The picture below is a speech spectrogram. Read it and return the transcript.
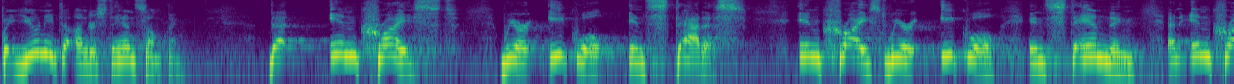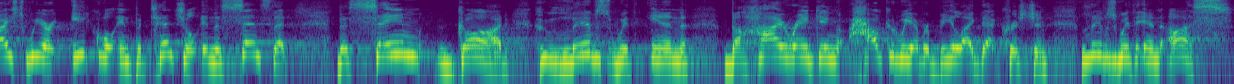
But you need to understand something that in Christ, we are equal in status. In Christ, we are equal in standing. And in Christ, we are equal in potential in the sense that the same God who lives within the high ranking, how could we ever be like that Christian, lives within us.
